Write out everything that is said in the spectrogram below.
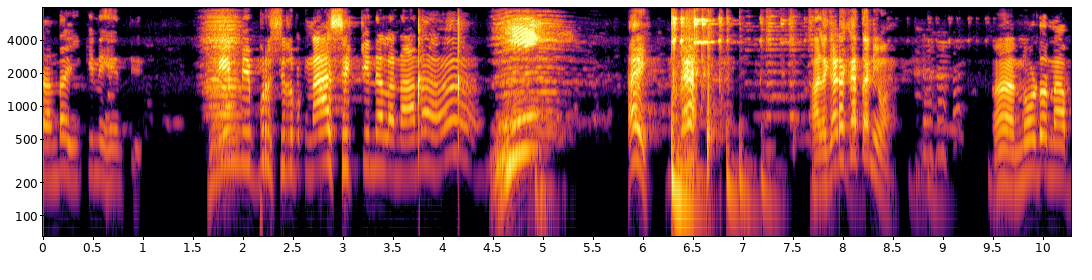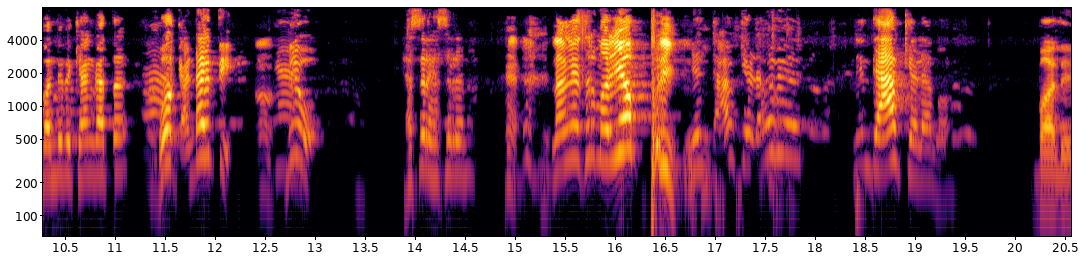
ಗಂಡ ಈಕಿನಿ ಹೆಂತಿ ನಿಮ್ಮಿಬ್ರು ಸಿಲ್ಬಕ್ ನಾ ಸಿಕ್ಕಿನಲ್ಲ ನಾನ? ಐ ಅಳಗಡಕತ್ತ ನೀವು? ಹಾ ನೋಡು ನಾ ಬಂದಿದ್ದಕ್ಕೆ ಹೆಂಗಾತ? ಓ ಗಂಡ ಐತಿ ನೀವು? ಹೆಸರು ಹೆಸರೇನು? ನನ್ನ ಹೆಸರು ಮರಿಯಪ್ರಿ. ನಿಂದ ಯಾವ ಕೇಳ ನಿಂದ ಯಾವ ಕೇಳ್ಯಾನು? ಬಾಲೆ.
